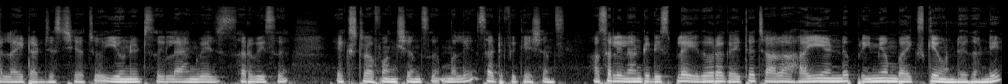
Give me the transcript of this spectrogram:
లైట్ అడ్జస్ట్ చేయొచ్చు. Units language service extra functions మళ్ళీ సర్టిఫికేషన్స్ అసలు ఇలాంటి డిస్ప్లే ఇదివరకు అయితే చాలా హై అండ్ ప్రీమియం బైక్స్కే ఉండేదండి.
